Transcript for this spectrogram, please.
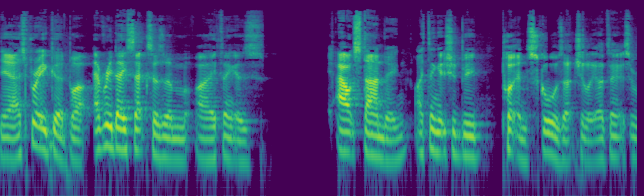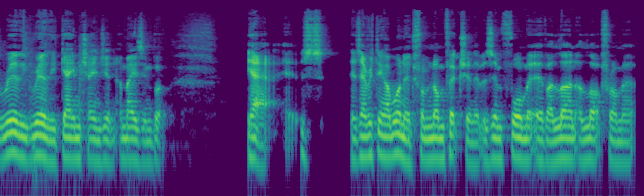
Yeah, it's pretty good, but everyday sexism I think is outstanding. I think it should be put in schools actually. I think it's a really, really game changing, amazing book. Yeah, it was is everything I wanted from nonfiction. It was informative. I learned a lot from it.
